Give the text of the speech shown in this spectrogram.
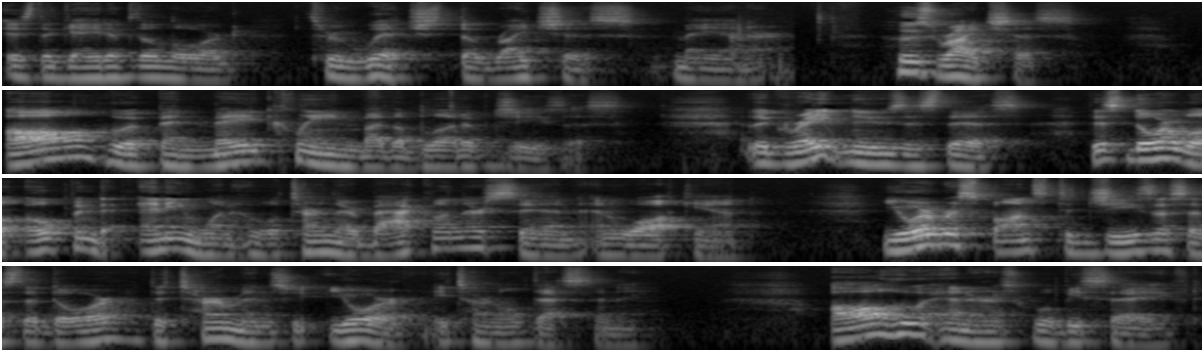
is the gate of the Lord through which the righteous may enter. Who's righteous? All who have been made clean by the blood of Jesus. The great news is this this door will open to anyone who will turn their back on their sin and walk in. Your response to Jesus as the door determines your eternal destiny. All who enters will be saved.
